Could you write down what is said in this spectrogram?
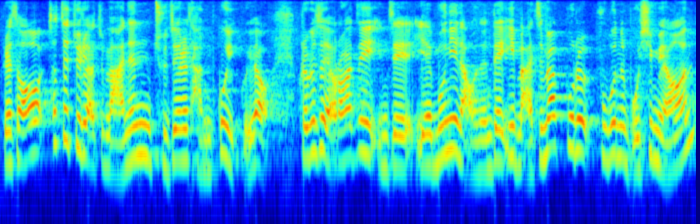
그래서 첫째 줄이 아주 많은 주제를 담고 있고요. 그러면서 여러 가지 이제 예문이 나오는데 이 마지막 부분을 보시면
